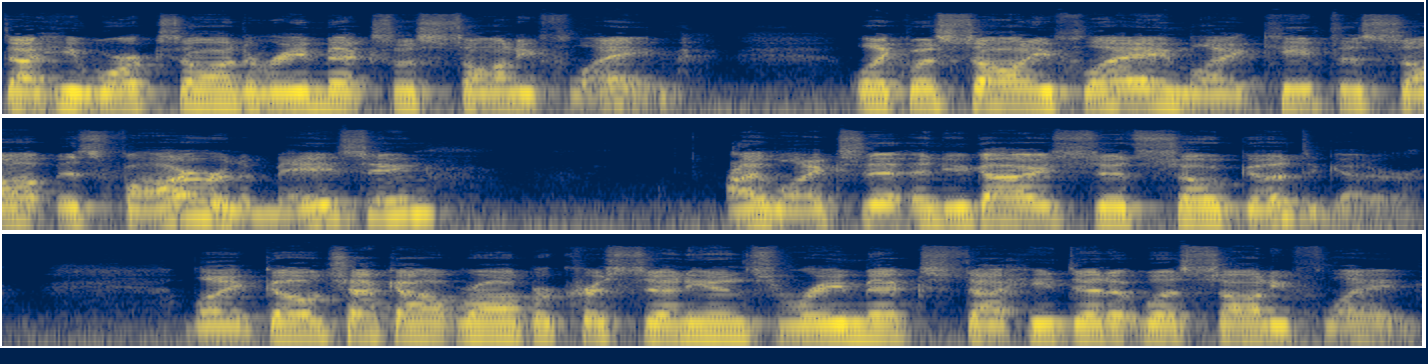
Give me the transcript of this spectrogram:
that he works on the remix with Sonny Flame like with Sonny Flame, like keep this up. It's fire and amazing. I likes it, and you guys did so good together. Like, go check out Robert Christinian's remix that he did it with Sonny Flame.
